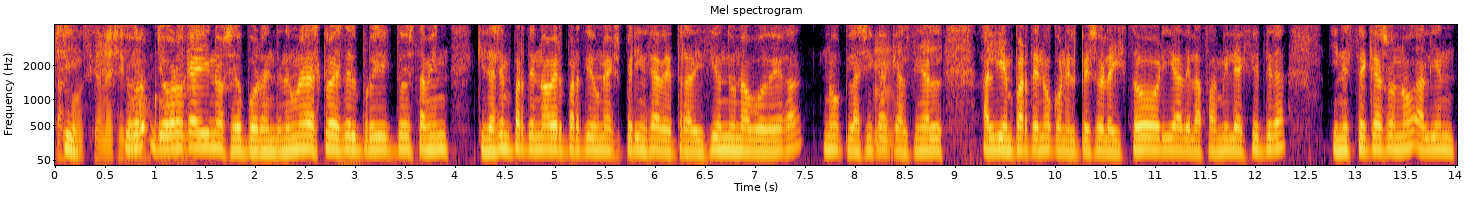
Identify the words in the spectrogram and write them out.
las sí, funciones y yo, cómo, creo, yo creo que ahí, no sé, por entender una de las claves del proyecto es también quizás en parte no haber partido de una experiencia de tradición de una bodega, ¿no? Clásica, mm. que al final alguien parte, ¿no? Con el peso de la historia, de la familia, etcétera, y en este caso, ¿no? Alguien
